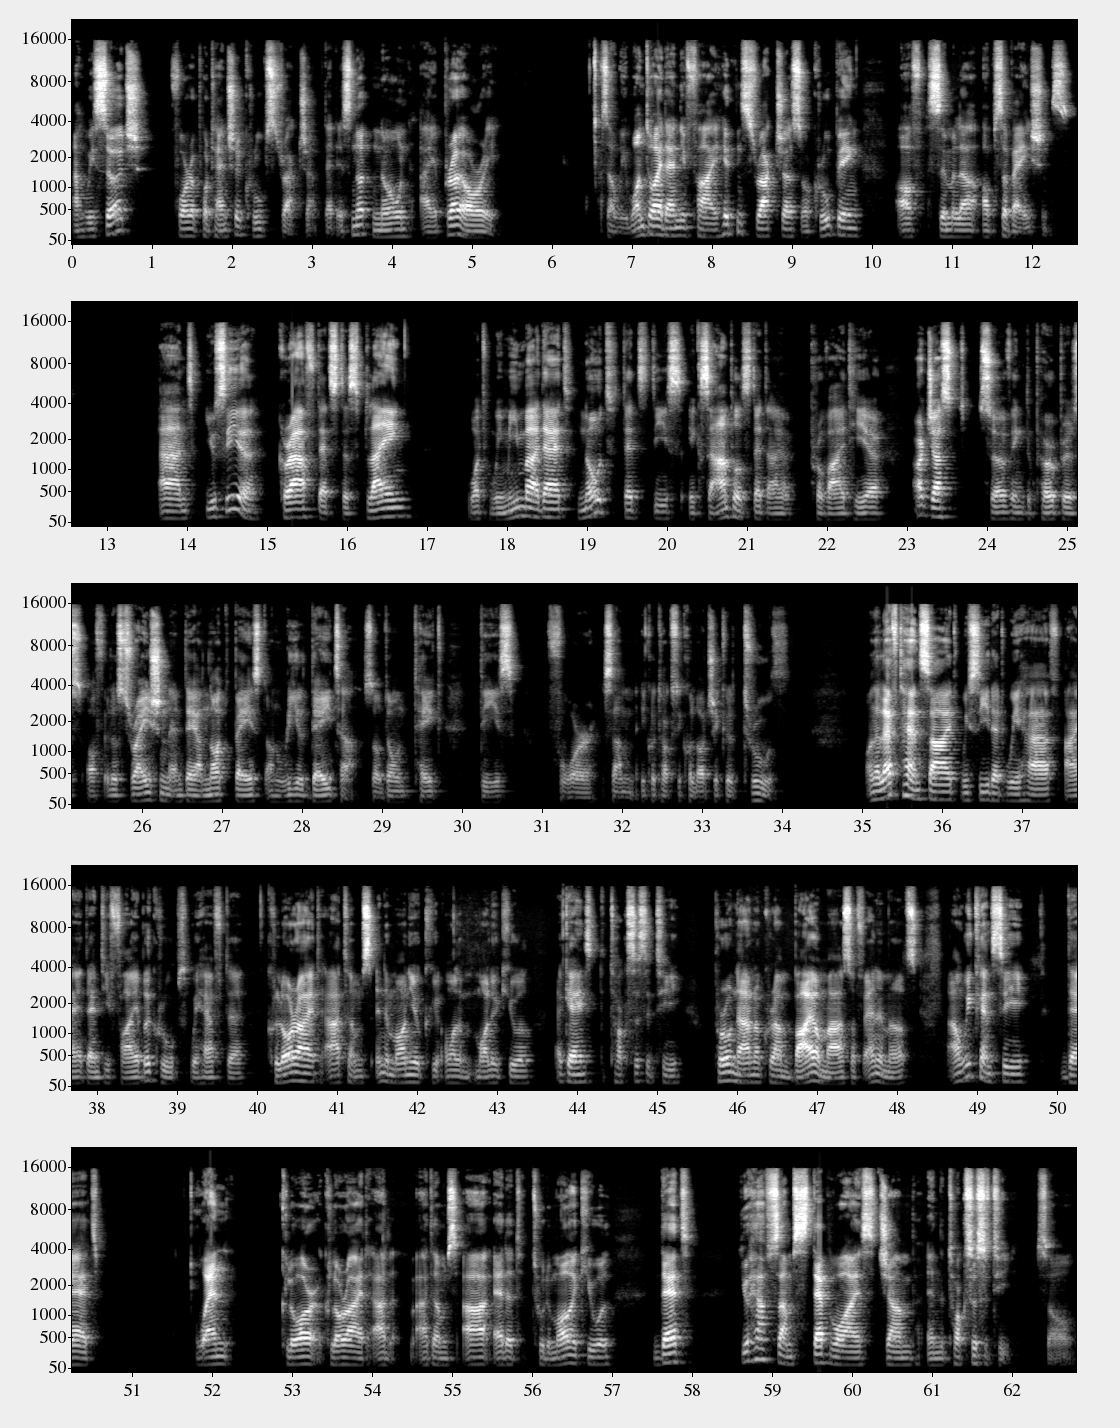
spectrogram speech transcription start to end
And we search for a potential group structure that is not known a priori. So we want to identify hidden structures or grouping of similar observations. And you see a graph that's displaying what we mean by that. Note that these examples that I provide here are just serving the purpose of illustration and they are not based on real data. So don't take these for some ecotoxicological truth. On the left hand side, we see that we have identifiable groups. We have the chloride atoms in the molecule against the toxicity per nanogram biomass of animals. And we can see that when chlor chloride atoms are added to the molecule, that you have some stepwise jump in the toxicity. So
